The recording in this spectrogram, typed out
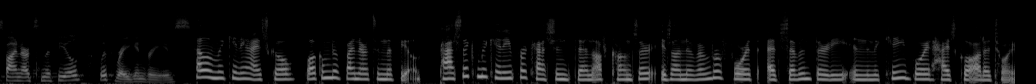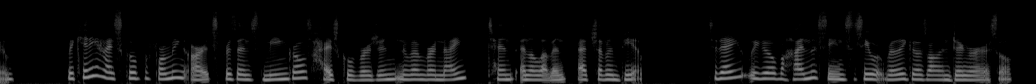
Now here's Fine Arts in the Field with Reagan Reeves. Hello, McKinney High School. Welcome to Fine Arts in the Field. Pasek McKinney Percussion Send-Off Concert is on November 4th at 7.30 in the McKinney Boyd High School Auditorium. McKinney High School Performing Arts presents Mean Girls High School version November 9th, 10th, and 11th at 7 p.m. Today, we go behind the scenes to see what really goes on during rehearsal.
